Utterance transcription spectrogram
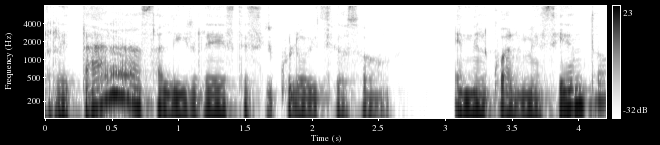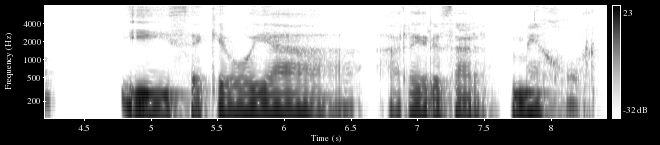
retar a salir de este círculo vicioso en el cual me siento y sé que voy a, regresar mejor.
